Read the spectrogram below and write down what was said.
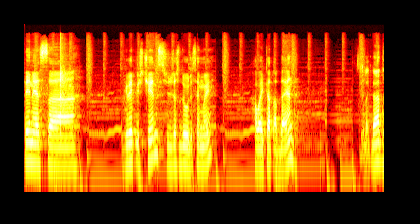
tennis uh, grip is changed, you just do the same way. How I cut at the end. So like that.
